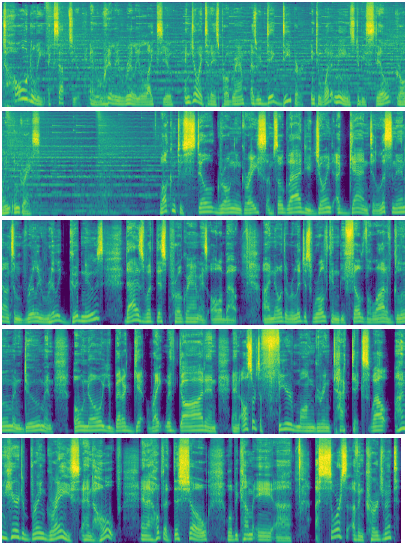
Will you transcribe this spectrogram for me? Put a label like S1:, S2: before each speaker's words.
S1: totally accepts you and really, really likes you. Enjoy today's program as we dig deeper into what it means to be still growing in grace. Welcome to Still Growing in Grace. I'm so glad you joined again to listen in on some really, really good news. That is what this program is all about. I know the religious world can be filled with a lot of gloom and doom and oh no, you better get right with God and and all sorts of fear-mongering tactics. Well, I'm here to bring grace and hope, and I hope that this show will become a uh, a source of encouragement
